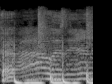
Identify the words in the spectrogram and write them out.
I was in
